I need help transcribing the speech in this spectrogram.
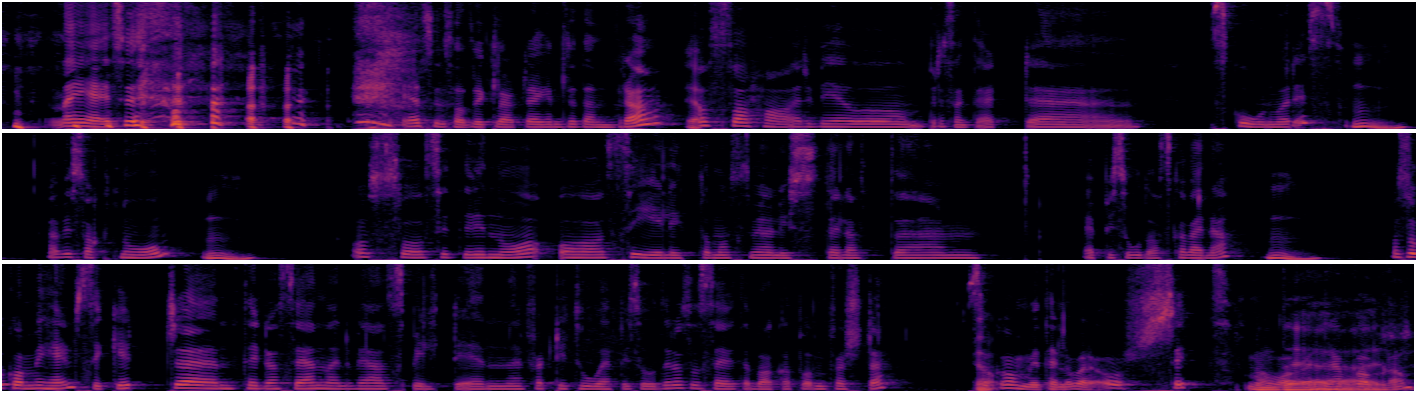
nei, jeg syns at vi klarte egentlig den bra. Ja. Og så har vi jo presentert eh, skolen vår. Mm, Har vi sagt noe om. mm, Og så sitter vi nå og sier litt om åssen vi har lyst til at um, episoder skal være. mm. Og så kommer vi helt sikkert eh, til å se når vi har spilt inn 42 episoder, og så ser vi tilbake på den første. Så Ja. kommer vi til å bare Å, shit! Nå var det er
